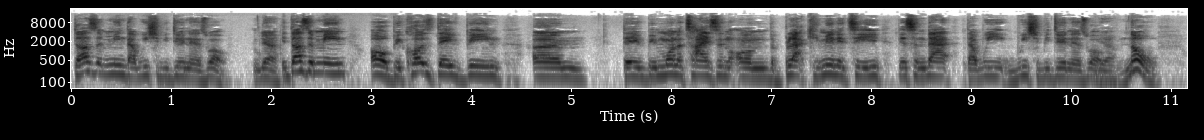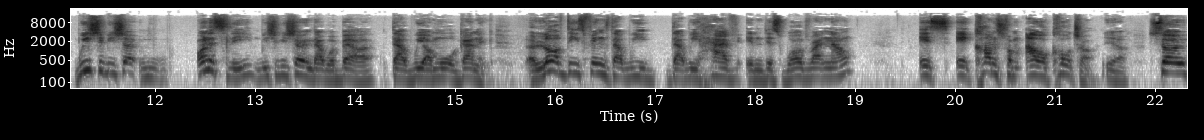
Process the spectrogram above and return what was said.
doesn't mean that we should be doing it as well. Yeah. It doesn't mean, oh, because they've been um they've been monetizing on the black community, this and that, that we we should be doing it as well. Yeah. No. We should be showing honestly, we should be showing that we're better, that we are more organic. A lot of these things that we that we have in this world right now, it's it comes from our culture. Yeah. So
